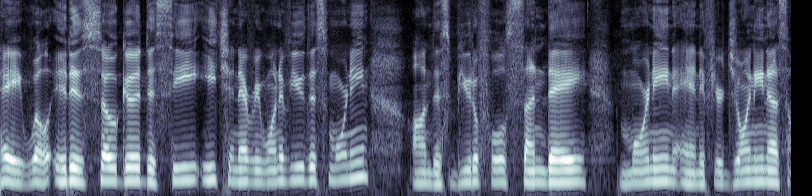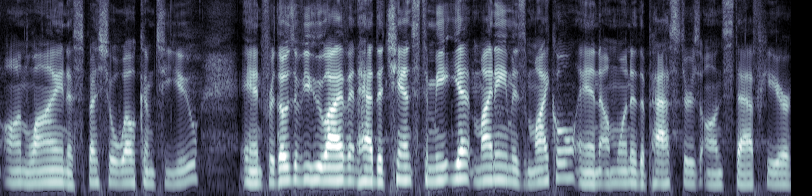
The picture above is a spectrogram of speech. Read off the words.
Hey, well, it is so good to see each and every one of you this morning on this beautiful Sunday morning. And if you're joining us online, a special welcome to you. And for those of you who I haven't had the chance to meet yet, my name is Michael, and I'm one of the pastors on staff here.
